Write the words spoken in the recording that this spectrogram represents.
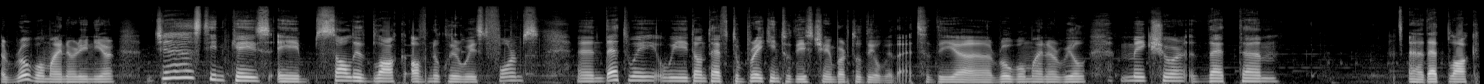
a robo miner in here just in case a solid block of nuclear waste forms and that way we don't have to break into this chamber to deal with that. The uh, robo miner will make sure that um, uh, that block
